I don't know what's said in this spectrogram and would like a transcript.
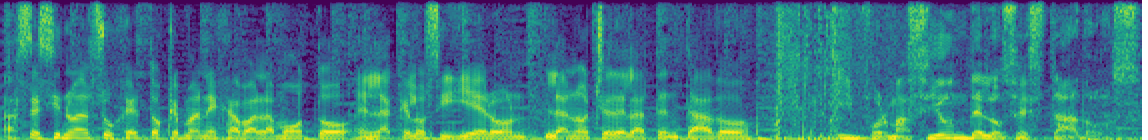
asesinó al sujeto que manejaba la moto en la que lo siguieron la noche del atentado. Información de los estados.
